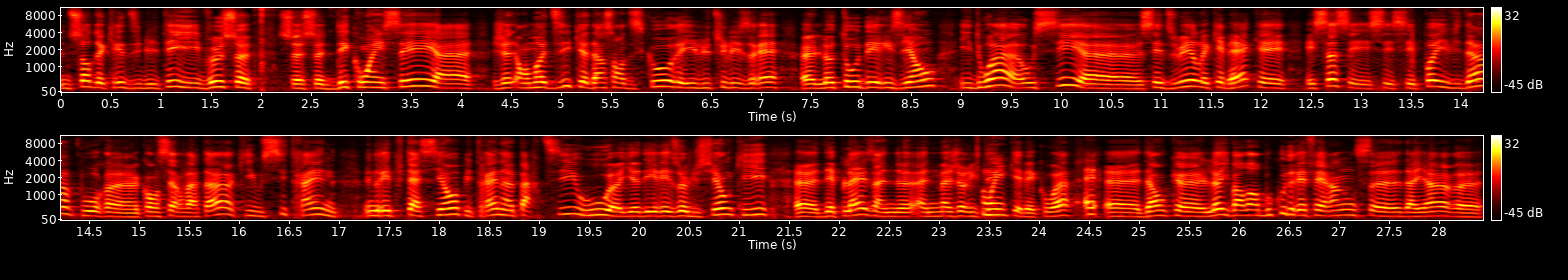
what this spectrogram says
une sorte de crédibilité. Il veut se, se, se décoincer. Euh, on m'a dit que dans son discours, il utiliserait euh, l'autodérision. Il doit aussi euh, séduire le Québec. Et, et ça, c'est c'est pas évident pour un conservateur qui aussi traîne une réputation puis traîne un parti où euh, il y a des résolutions qui euh, déplaisent à une, majorité de Québécois. Euh, donc là, il va y avoir beaucoup de références d'ailleurs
